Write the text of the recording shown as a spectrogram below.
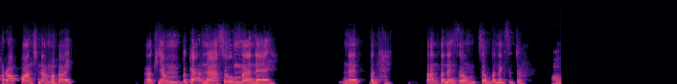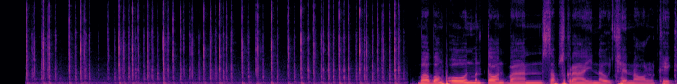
ស់រាប់ពាន់ឆ្នាំមកហើយ ខ្ញុំបកណ្ណាសូមណែណែបន្ថែមបានប៉ុណ្ណឹងសូមសូមប៉ុណ្ណឹងសិនចុះបើបងប្អូនមិនតន់បាន Subscribe នៅ Channel KK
